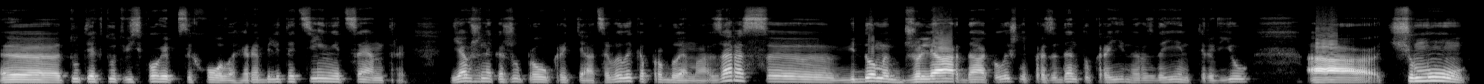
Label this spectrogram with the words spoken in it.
е, тут, як тут, військові психологи, реабілітаційні центри. Я вже не кажу про укриття. Це велика проблема. Зараз е, відомий бджоляр, да, колишній президент України роздає інтерв'ю. А чому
